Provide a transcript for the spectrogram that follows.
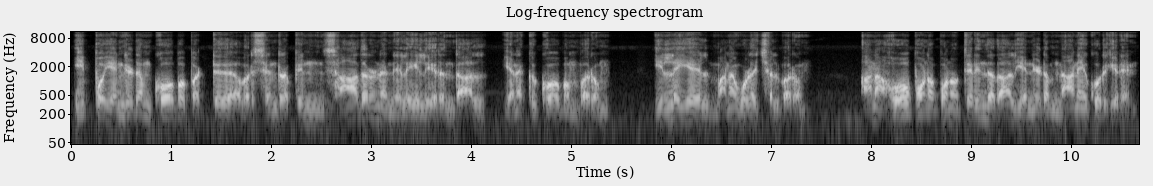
இப்போ எங்கிடம் கோபப்பட்டு அவர் சென்ற பின் சாதாரண நிலையில் இருந்தால் எனக்கு கோபம் வரும் இல்லையேல் மன உளைச்சல் வரும். ஆனா ஹோ போன போனோ தெரிந்ததால் என்னிடம் நானே கூறுகிறேன்.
